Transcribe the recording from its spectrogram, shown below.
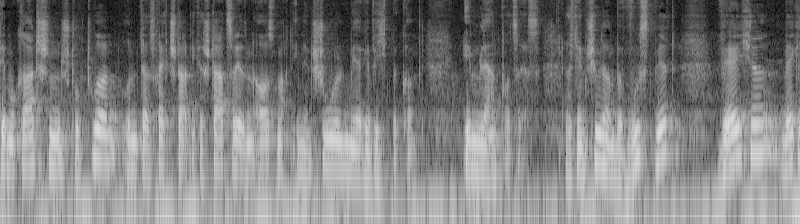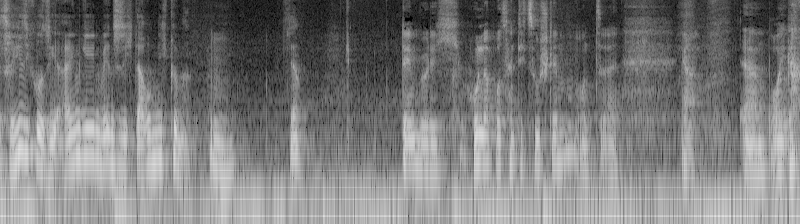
demokratischen Strukturen und das rechtsstaatliche Staatswesen ausmacht, in den Schulen mehr Gewicht bekommt im Lernprozess. Dass den Schülern bewusst wird, welche, welches Risiko sie eingehen, wenn sie sich darum nicht kümmern. Mhm. Ja. Dem würde ich hundertprozentig zustimmen und äh, ja, ähm, ich gar,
